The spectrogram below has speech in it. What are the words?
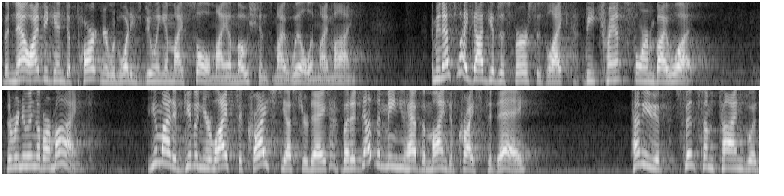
but now I begin to partner with what he's doing in my soul, my emotions, my will and my mind. I mean, that's why God gives us verses like be transformed by what? The renewing of our mind. You might have given your life to Christ yesterday, but it doesn't mean you have the mind of Christ today. How many of you have spent some time with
